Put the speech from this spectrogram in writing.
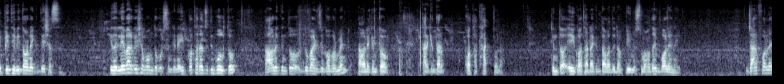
এই পৃথিবীতে অনেক দেশ আছে। কিন্তু লেবার ভিসা বন্ধ করছেন কেন? এই কথাটা যদি বলতো, তাহলে কিন্তু দুবাইয়ের যে গভর্নমেন্ট তাহলে কিন্তু তার কিন্তু আর কথা থাকতো না। কিন্তু এই কথাটা কিন্তু আমাদের ডক্টর ইউনুস মহোদয় বলে নাই। যার ফলে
